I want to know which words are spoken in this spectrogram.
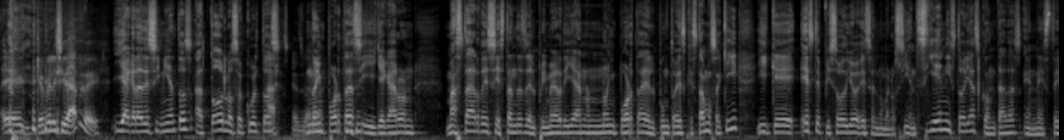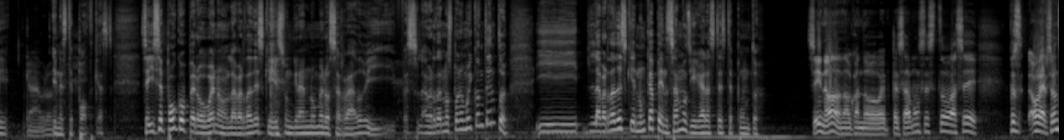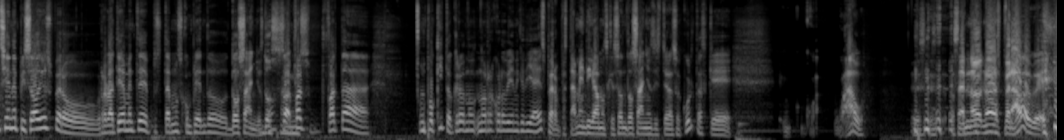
Eh, qué felicidad, güey. Y agradecimientos a todos los ocultos. Ah, no importa si llegaron más tarde, si están desde el primer día, no, no importa. El punto es que estamos aquí y que este episodio es el número 100. 100 historias contadas en este Cabrón. en este podcast. Se dice poco, pero bueno, la verdad es que es un gran número cerrado y pues la verdad nos pone muy contento. Y la verdad es que nunca pensamos llegar hasta este punto. Sí, no, no, cuando empezamos esto hace... Pues, a ver, son 100 episodios, pero relativamente pues, estamos cumpliendo dos años, ¿no? Dos O sea, años. fal- falta un poquito, creo, no, no recuerdo bien qué día es, pero pues también digamos que son dos años de historias ocultas, que... ¡Wow! O sea, no, no lo esperaba, güey.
